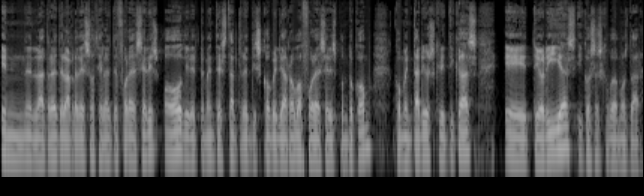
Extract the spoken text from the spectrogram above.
en, a través de las redes sociales de Fuera de Series o directamente Star Trek Discovery arroba fuera de series.com. Comentarios, críticas, eh, teorías y cosas que podemos dar.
